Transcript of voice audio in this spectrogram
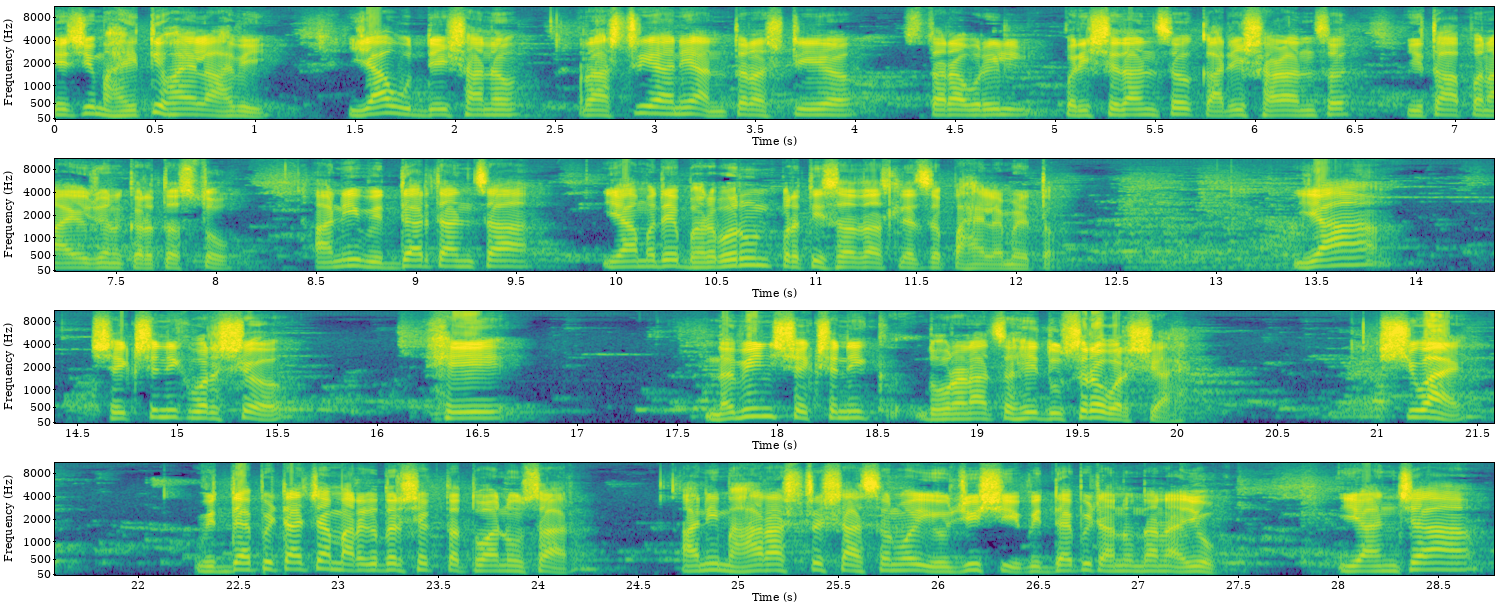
याची माहिती व्हायला हवी. या उद्देशानं राष्ट्रीय आणि आंतरराष्ट्रीय स्तरावरील परिषदांचं कार्यशाळांचं इथं आपण आयोजन करत असतो. आणि विद्यार्थ्यांचा यामध्ये भरभरून प्रतिसाद असल्याचं पाहायला मिळतं. या शैक्षणिक वर्ष हे नवीन शैक्षणिक धोरणाचं हे दुसरं वर्ष आहे. शिवाय विद्यापीठाच्या मार्गदर्शक तत्वानुसार आणि महाराष्ट्र शासन व यू जी सी विद्यापीठ अनुदान आयोग यांच्या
